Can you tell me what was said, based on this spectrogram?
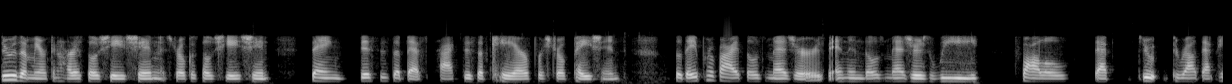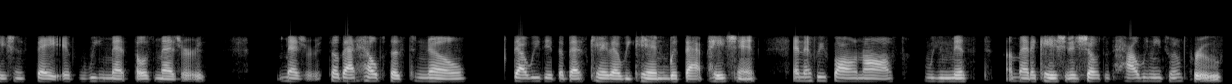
through the American Heart Association, Stroke Association, saying this is the best practice of care for stroke patients. So they provide those measures, and then those measures we follow that through, throughout that patient's stay if we met those measures. Measures. So that helps us to know that we did the best care that we can with that patient. And if we've fallen off, we missed a medication, it shows us how we need to improve,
